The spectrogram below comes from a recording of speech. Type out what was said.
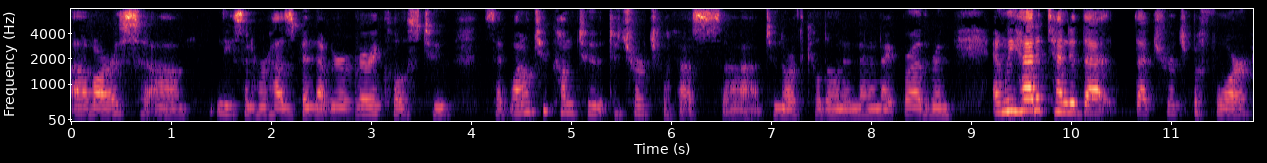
of ours, um, niece and her husband that we were very close to, said, "Why don't you come to to church with us uh, to North Kildonan Mennonite Brethren?" And we had attended that that church before,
